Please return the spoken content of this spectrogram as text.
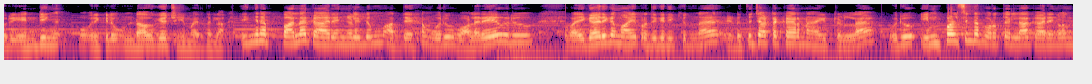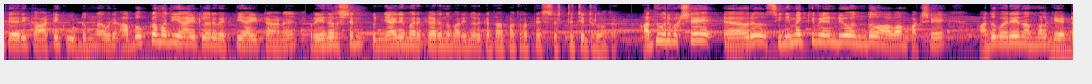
ഒരു എൻഡിങ് ഒരിക്കലും ഉണ്ടാവുകയോ ചെയ്യുമായിരുന്നില്ല. ഇങ്ങനെ പല കാര്യങ്ങളിലും അദ്ദേഹം ഒരു വളരെ ഒരു വൈകാരികമായി പ്രതികരിക്കുന്ന എടുത്തുചാട്ടക്കാരനായിട്ടുള്ള ഒരു ഇമ്പൾസിന്റെ പുറത്ത് എല്ലാ കാര്യങ്ങളും കയറി കാട്ടിക്കൂട്ടുന്ന ഒരു അപക്വമതിയായിട്ടുള്ള ഒരു വ്യക്തിയായിട്ടാണ് പ്രിയദർശൻ കുഞ്ഞാലി മരക്കാർ എന്ന് പറയുന്ന ഒരു കഥാപാത്രത്തെ സൃഷ്ടിച്ചിട്ടുള്ളത് അത് ഒരു പക്ഷേ ഒരു സിനിമയ്ക്ക് വേണ്ടിയോ എന്തോ ആവാം. പക്ഷേ അതുവരെ നമ്മൾ കേട്ട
